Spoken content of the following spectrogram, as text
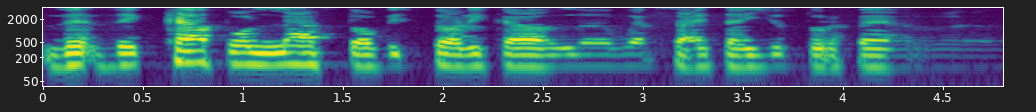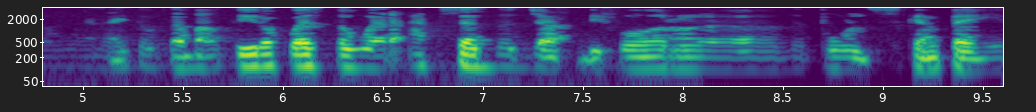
the the couple last of historical uh, website I used to refer uh, when I talked about HeroQuest were accessed just before the Pulse campaign.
